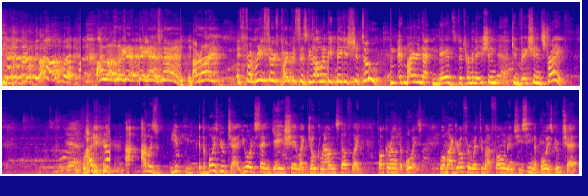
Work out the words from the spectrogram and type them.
gay. no, but I love looking at big ass man. All right. It's for research purposes because I want to be big as shit too. Admiring that man's determination, conviction, and strength. yeah. Why I, I was you at the boys group chat. You always send gay shit like joke around and stuff like fuck around with the boys. Well, my girlfriend went through my phone and she seen the boys group chat.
